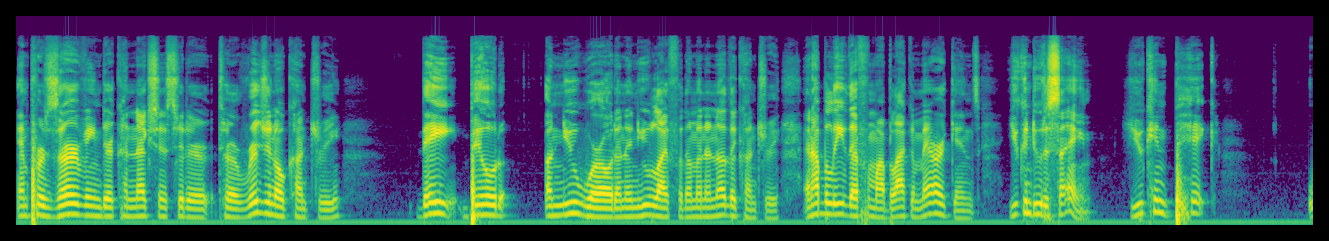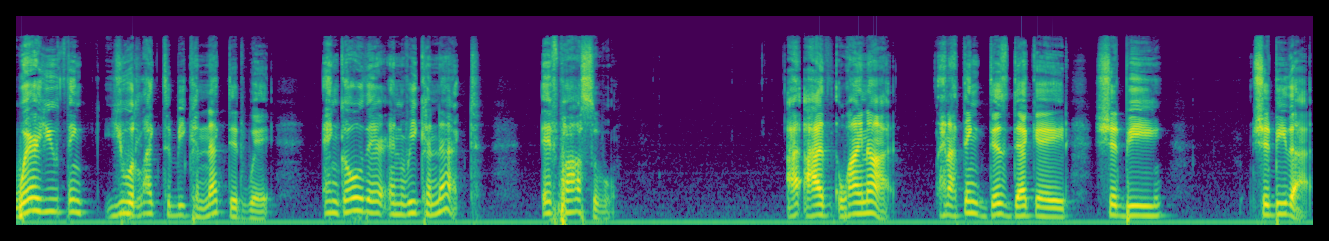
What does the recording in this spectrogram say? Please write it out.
and preserving their connections to their to original country. They build a new world and a new life for them in another country. And I believe that for my black Americans, you can do the same. You can pick where you think you would like to be connected with and go there and reconnect if possible. I, I why not? And I think this decade should be should be that.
